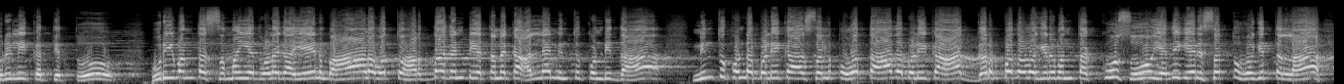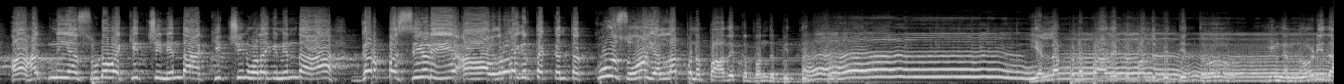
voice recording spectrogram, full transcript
ಉರಿಲಿಕ್ಕತ್ತಿತ್ತು ಉರಿವಂತ ಸಮಯದೊಳಗ ಏನು ಬಹಳ ಹೊತ್ತು ಅರ್ಧ ಗಂಟೆಯ ತನಕ ಅಲ್ಲೇ ನಿಂತುಕೊಂಡಿದ್ದ. ನಿಂತುಕೊಂಡ ಬಳಿಕ ಸ್ವಲ್ಪ ಹೊತ್ತಾದ ಬಳಿಕ ಆ ಗರ್ಭದೊಳಗಿರುವಂತ ಕೂಸು ಎದಿಗೇರಿ ಸತ್ತು ಹೋಗಿತ್ತಲ್ಲ. ಆ ಅಗ್ನಿಯ ಸುಡುವ ಕಿಚ್ಚಿನಿಂದ, ಆ ಕಿಚ್ಚಿನ ಒಳಗಿನಿಂದ ಗರ್ಭ ಸೀಳಿ ಆ ಅದರೊಳಗಿರ್ತಕ್ಕಂಥ ಕೂಸು ಎಲ್ಲಪ್ಪನ ಪಾದಕ್ಕೆ ಬಂದು ಬಿದ್ದ ಎಲ್ಲಪ್ಪನ ಪಾದಕ್ಕೆ ಬಂದು ಬಿದ್ದಿತ್ತು. ಹಿಂಗ ನೋಡಿದ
